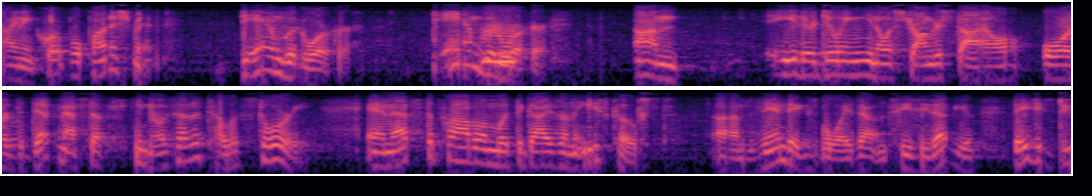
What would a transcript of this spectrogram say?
I mean, Corporal Punishment, damn good worker, damn good Mhm. worker. Um, either doing you know a stronger style or the deathmatch stuff. He knows how to tell a story, and that's the problem with the guys on the East Coast. Um, Zandig's boys out in CZW, they just do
